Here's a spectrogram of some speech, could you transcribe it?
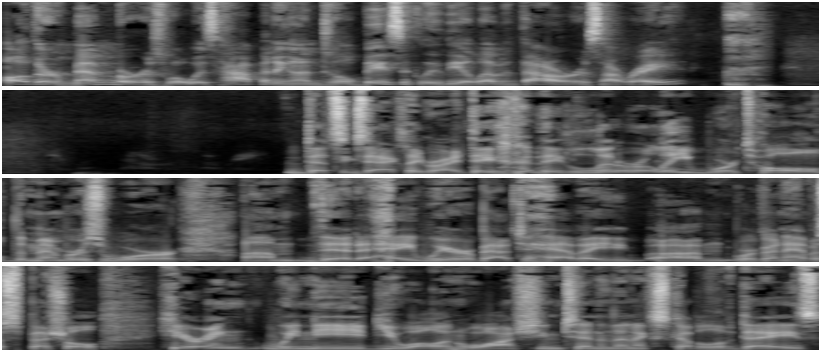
other members what was happening until basically the 11th hour. Is that right? That's exactly right. They they literally were told the members were um, that hey, we're about to have a um, we're going to have a special hearing. We need you all in Washington in the next couple of days.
